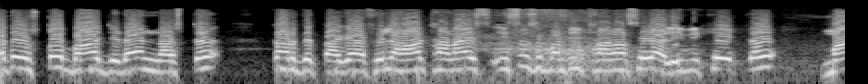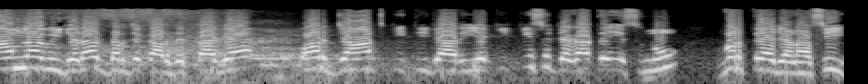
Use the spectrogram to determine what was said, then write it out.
ਅਤੇ ਉਸ ਤੋਂ ਬਾਅਦ ਜਿਹੜਾ ਨਸ਼ਟ ਕਰ ਦਿੱਤਾ ਗਿਆ। ਫਿਲਹਾਲ ਥਾਣਾ ਇਸ ਇਸ ਸੰਬੰਧੀ ਥਾਣਾ ਸਿਹਾਲੀ ਵਿਖੇ ਇੱਕ ਮਾਮਲਾ ਵੀ ਜਿਹੜਾ ਦਰਜ ਕਰ ਦਿੱਤਾ ਗਿਆ ਔਰ ਜਾਂਚ ਕੀਤੀ ਜਾ ਰਹੀ ਹੈ ਕਿ ਕਿਸ ਜਗ੍ਹਾ ਤੇ ਇਸ ਨੂੰ ਵਰਤਿਆ ਜਾਣਾ ਸੀ।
